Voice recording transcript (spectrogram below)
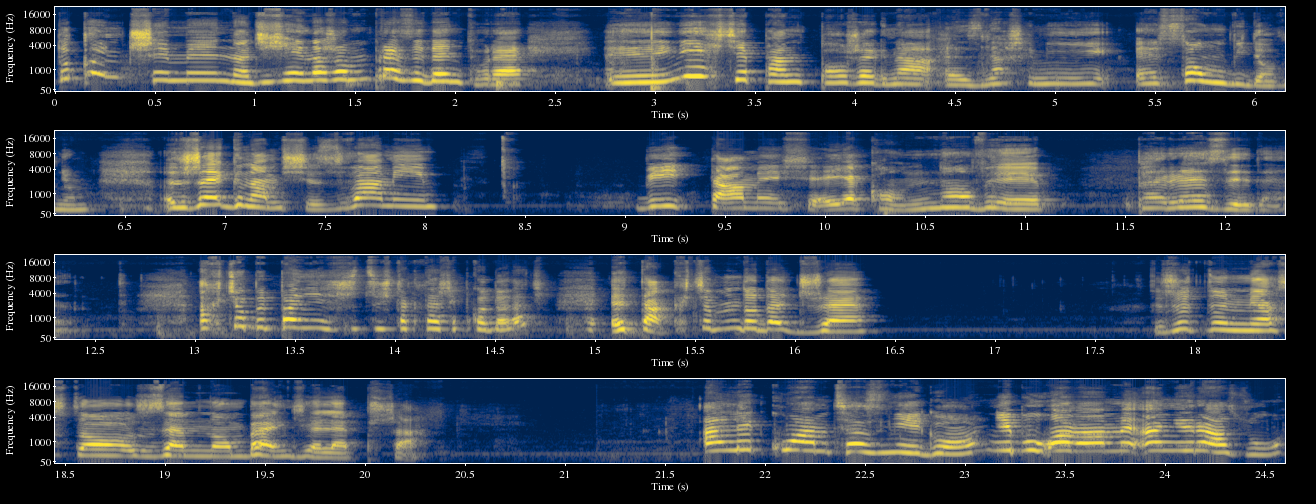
to kończymy na dzisiaj naszą prezydenturę. Yy, niech się pan pożegna e, z naszymi, e, z tą widownią. Żegnam się z wami. Witamy się jako nowy prezydent. A chciałby pani jeszcze coś tak na szybko dodać? E, tak, chciałbym dodać, że że to miasto ze mną będzie lepsze. Ale kłamca z niego, nie był mamy ani razu.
